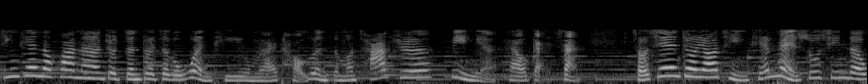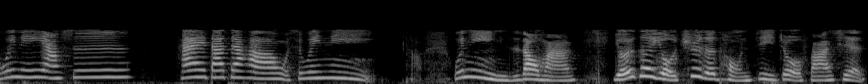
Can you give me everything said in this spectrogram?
今天的话呢，就针对这个问题，我们来讨论怎么察觉、避免还有改善。首先就邀请甜美舒心的维尼营养师。嗨，大家好，我是维尼。好，维尼，你知道吗？有一个有趣的统计，就有发现，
